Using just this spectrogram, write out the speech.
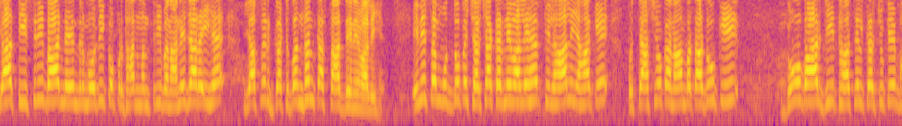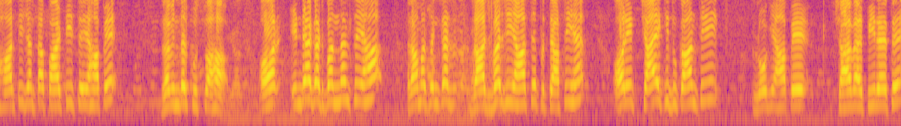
क्या तीसरी बार नरेंद्र मोदी को प्रधानमंत्री बनाने जा रही है या फिर गठबंधन का साथ देने वाली है? इन्हीं सब मुद्दों पर चर्चा करने वाले हैं। फ़िलहाल यहाँ के प्रत्याशियों का नाम बता दूँ कि दो बार जीत हासिल कर चुके भारतीय जनता पार्टी से यहाँ पे रविंदर कुशवाहा। और इंडिया गठबंधन से यहाँ रामाशंकर राजभर जी यहाँ से प्रत्याशी हैं। और एक चाय की दुकान थी लोग यहाँ पे चाय वाय पी रहे थे।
